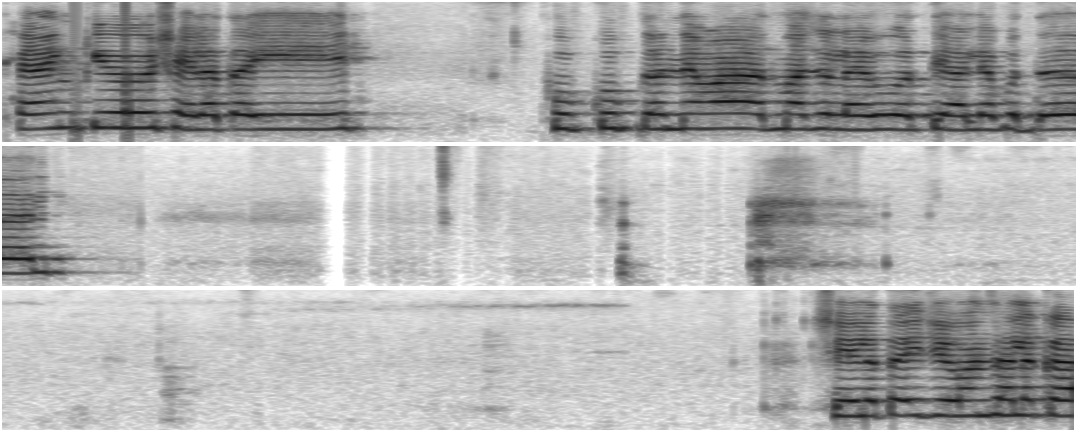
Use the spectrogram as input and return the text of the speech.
थँक्यू शैलाताई. खूप खूप धन्यवाद माझ्या लाईव्ह वरती आल्याबद्दल. शैलाताई जेवण झालं का?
